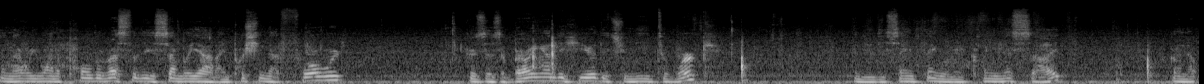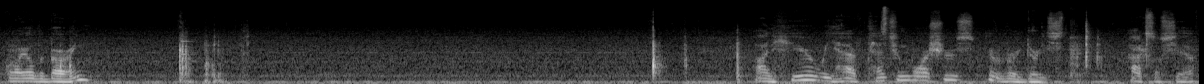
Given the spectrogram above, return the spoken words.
And now we want to pull the rest of the assembly out. I'm pushing that forward because there's a bearing under here that you need to work. And do the same thing. We're going to clean this side. We're going to oil the bearing. On here we have tension washers. They're a very dirty axle shaft.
